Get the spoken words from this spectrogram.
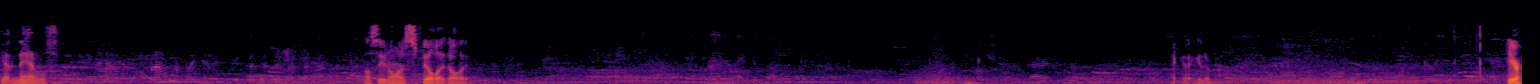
got nails. Oh, also, you don't want to spill it. All it. I gotta get a. Here.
